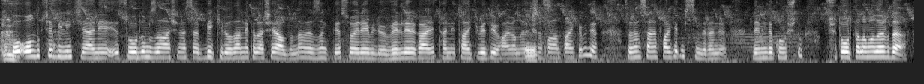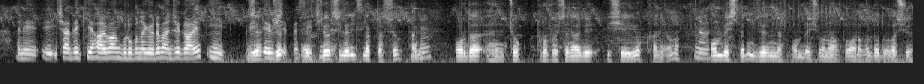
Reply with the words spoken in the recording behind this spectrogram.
o oldukça bilinçli yani sorduğumuz zaman şimdi mesela bir kilodan ne kadar şey aldığında ve zınk diye söyleyebiliyor. Verileri gayet hani takip ediyor. Hayvanların Evet. içini falan takip ediyor. Zaten sen de fark etmişsindir hani demin de konuştuk. Süt ortalamaları da hani e, içerideki hayvan grubuna göre bence gayet iyi. Bir Güzel. ev işletmesi evet, için. Jersey'ler ilk laktasyon. Hani orada e, çok profesyonel bir, şey yok hani ama Evet. 15'lerin üzerinde 15 16 o aralarda dolaşıyor.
